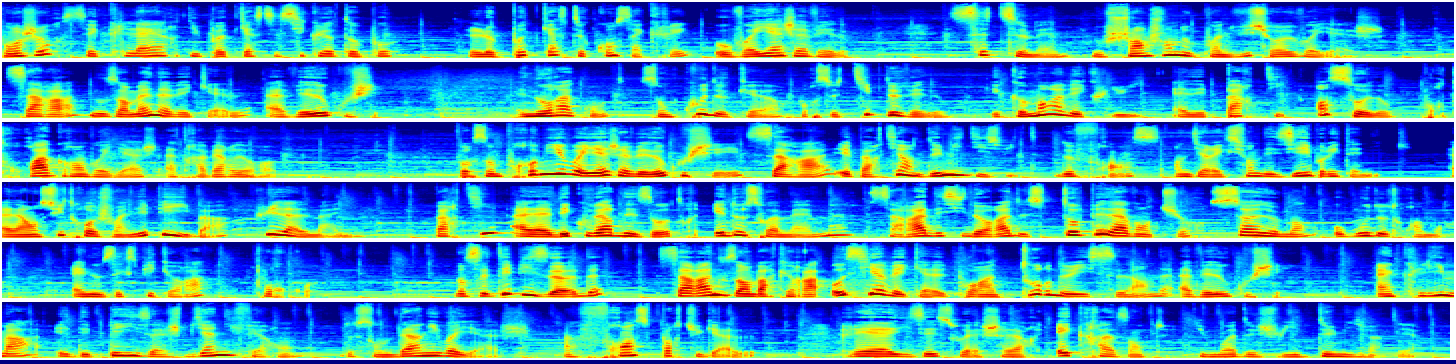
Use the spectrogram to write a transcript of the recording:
Bonjour, c'est Claire du podcast Cyclotopo, le podcast consacré au voyage à vélo. Cette semaine, nous changeons de point de vue sur le voyage. Sarah nous emmène avec elle à vélo couché. Elle nous raconte son coup de cœur pour ce type de vélo et comment avec lui, elle est partie en solo pour trois grands voyages à travers l'Europe. Pour son premier voyage à vélo couché, Sarah est partie en 2018 de France en direction des îles britanniques. Elle a ensuite rejoint les Pays-Bas, puis l'Allemagne. Partie à la découverte des autres et de soi-même, Sarah décidera de stopper l'aventure seulement au bout de trois mois. Elle nous expliquera pourquoi. Dans cet épisode, Sarah nous embarquera aussi avec elle pour un tour de Islande à vélo couché. Un climat et des paysages bien différents de son dernier voyage, un France-Portugal, réalisé sous la chaleur écrasante du mois de juillet 2021.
